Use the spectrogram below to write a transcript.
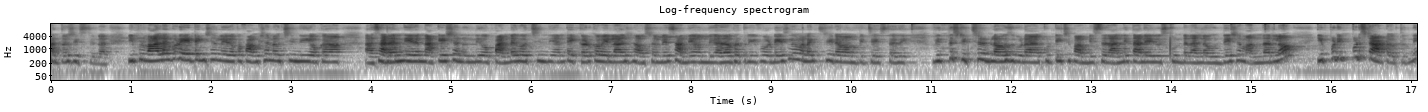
సంతోషిస్తున్నారు. ఇప్పుడు వాళ్ళకు కూడా ఏ టెన్షన్ లేదు. ఒక ఫంక్షన్ వచ్చింది ఒక సడన్గా ఏదైనా అకేషన్ ఉంది ఒక పండగ వచ్చింది అంటే ఎక్కడికో వెళ్ళాల్సిన అవసరం లేదు. సందే ఉంది కదా ఒక త్రీ ఫోర్ డేస్లో మనకి చీర పంపించేస్తుంది. విత్ స్టిచ్డ్ బ్లౌజ్ కూడా కుట్టించి పంపిస్తుంది. అన్ని తనే చూసుకుంటుంది అన్న ఉద్దేశం అందరిలో ఇప్పుడు ఇప్పుడు స్టార్ట్ అవుతుంది.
